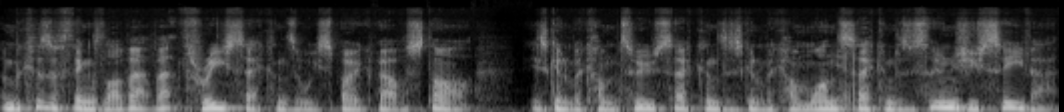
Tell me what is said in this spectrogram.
And because of things like that, that three seconds that we spoke about at the start is going to become two seconds. Is going to become one yeah. second. As soon as you see that,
